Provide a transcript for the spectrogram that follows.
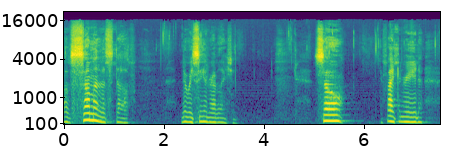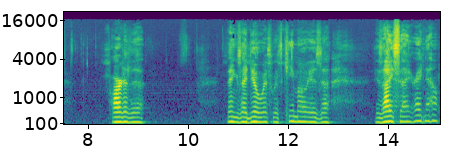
of some of the stuff that we see in Revelation. So, if I can read part of the things I deal with with chemo is uh, is eyesight right now.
